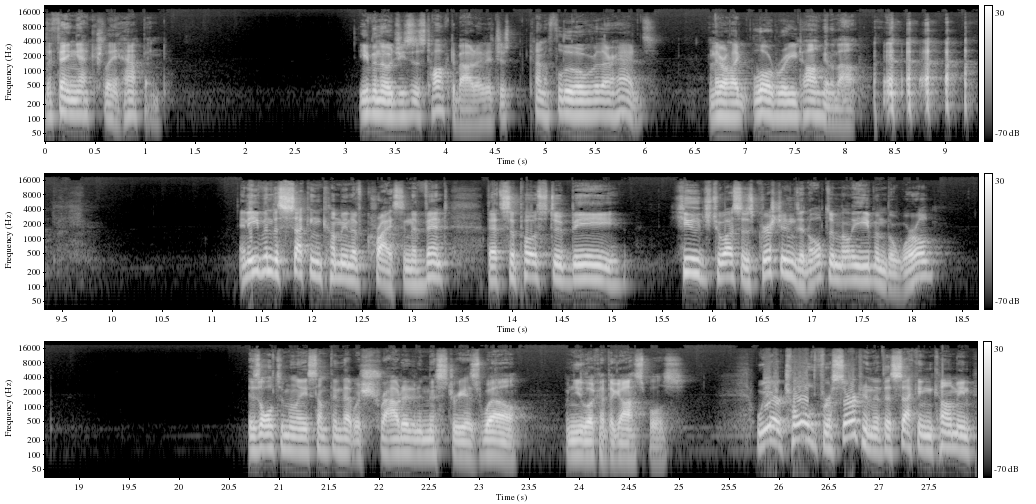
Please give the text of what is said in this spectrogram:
the thing actually happened. Even though Jesus talked about it, it just kind of flew over their heads. And they were like, Lord, what are you talking about? and even the second coming of Christ, an event that's supposed to be huge to us as Christians and ultimately even the world, is ultimately something that was shrouded in mystery as well when you look at the Gospels. We are told for certain that the second coming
